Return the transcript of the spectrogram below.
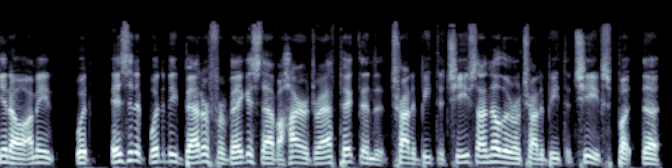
you know, I mean, would isn't it? Would it be better for Vegas to have a higher draft pick than to try to beat the Chiefs? I know they're going to try to beat the Chiefs, but the,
